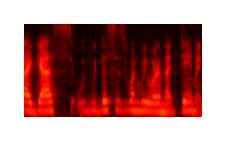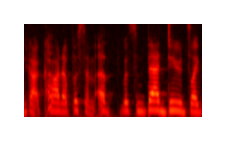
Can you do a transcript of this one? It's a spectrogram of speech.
I guess w- this is when we learn that Damon got caught up with some uh, with some bad dudes, like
